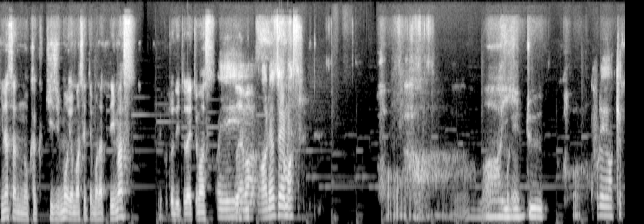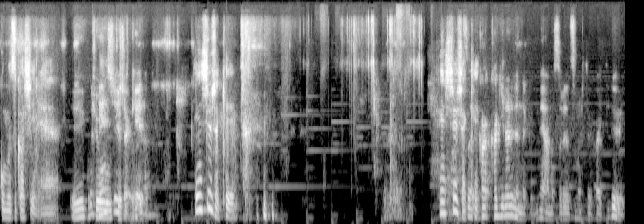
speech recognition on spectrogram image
皆さんの書く記事も読ませてもらっています。ということでいただいてます。えー、りがとうございますありがとうございます。はあ、まあ、いるか。これは結構難しいね。影響を編集受けた者 K だね。編集者 K？編集者それ K。か限られるんだけどね、あの、それ、その人が書いてる、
